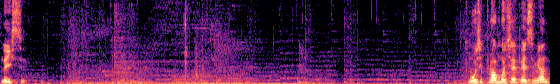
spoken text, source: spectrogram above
레이스. 50%한번 실패했으면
